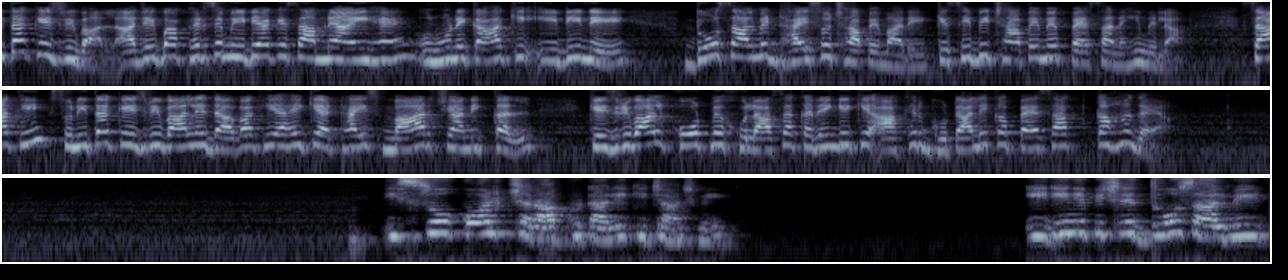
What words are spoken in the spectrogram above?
सुनीता केजरीवाल आज एक बार फिर से मीडिया के सामने आई हैं। उन्होंने कहा कि ईडी ने दो साल में 250 छापे मारे। किसी भी छापे में पैसा नहीं मिला। साथ ही सुनीता केजरीवाल ने दावा किया है कि 28 मार्च, यानी कल, केजरीवाल कोर्ट में खुलासा करेंगे कि आखिर घोटाले का पैसा कहाँ गया। इस कॉल्ड शराब घोटाले की जाँच में ईडी ने पिछले दो साल में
